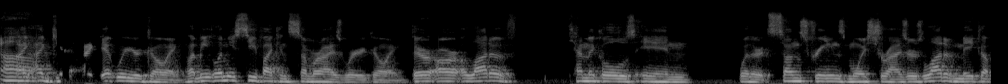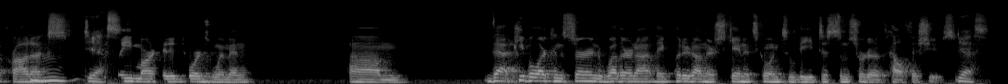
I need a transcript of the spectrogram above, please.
uh, I, I, get I get where you're going let me let me see if I can summarize where you're going there are a lot of chemicals in whether it's sunscreens moisturizers a lot of makeup products mm-hmm. yes marketed towards women um, that people are concerned whether or not they put it on their skin it's going to lead to some sort of health issues yes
